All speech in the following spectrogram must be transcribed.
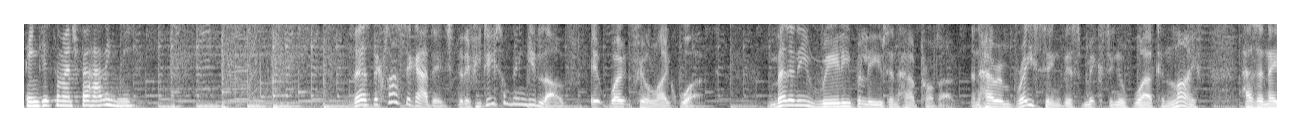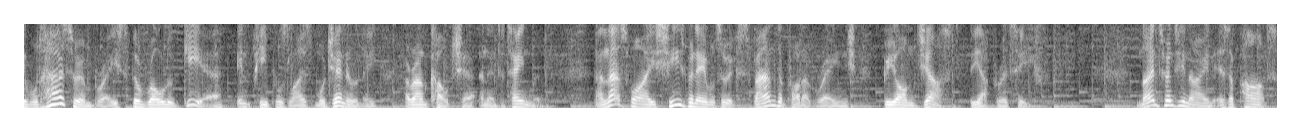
Thank you so much for having me. There's the classic adage that if you do something you love, it won't feel like work. Melanie really believes in her product, and her embracing this mixing of work and life has enabled her to embrace the role of Ghia in people's lives more generally around culture and entertainment. And that's why she's been able to expand the product range beyond just the aperitif. 929 is a part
